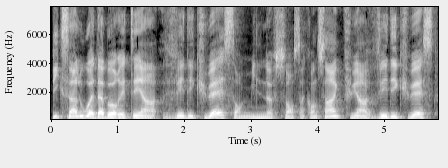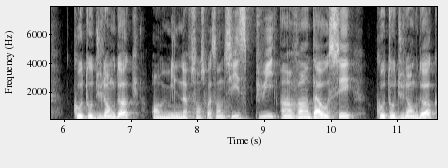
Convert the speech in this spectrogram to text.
Pic Saint-Loup a d'abord été un VDQS en 1955, puis un VDQS Coteau du Languedoc en 1966, puis un vin d'AOC Coteau du Languedoc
